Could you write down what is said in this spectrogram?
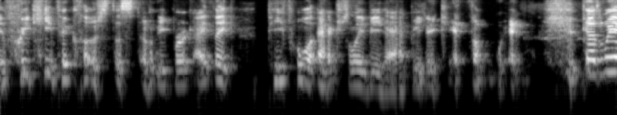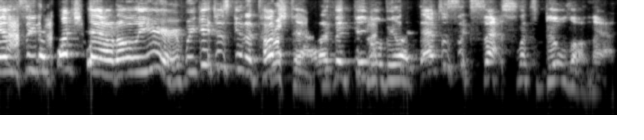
If we keep it close to Stony Brook, I think people will actually be happy to get the win because we haven't seen a touchdown all year. If we could just get a touchdown, I think people will be like, "That's a success. Let's build on that."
